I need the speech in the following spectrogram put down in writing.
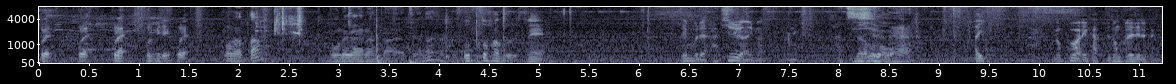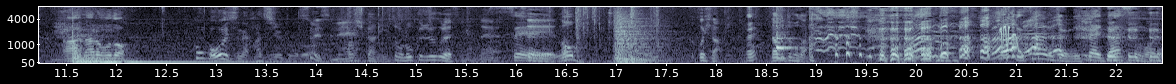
これこれこれこれ見てこれ。分かった？俺が選んだやつやな。ゴッドハンドですね。全部で80あります。からね。80ねはい。6割買ってどんくらい出るか。ねああなるほど。今回多いですね80ってことは。そうですね。確かにいつも60ぐらいですもんね。せーの。小池さんえ？ダブル友だなんで32回出すのよ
